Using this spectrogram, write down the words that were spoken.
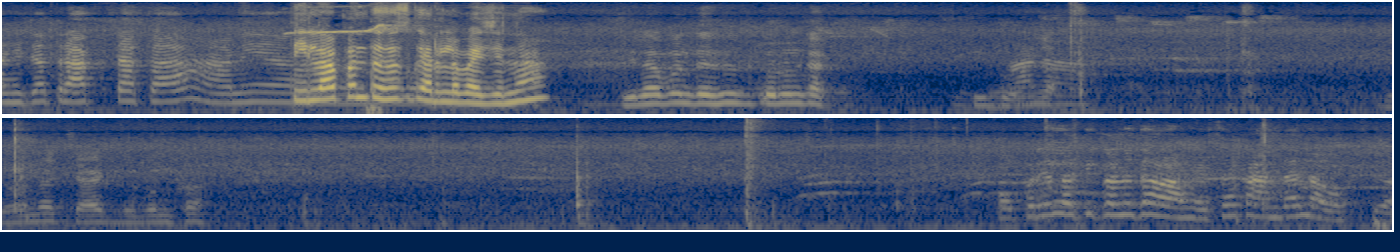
आता ह्याच्यात राख टाका आणि तिला पण तसंच करायला पाहिजे ना? तिला पण तसंच करून टाक. कोपऱ्याला तिकडे त्या ह्याचा कांदा ते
